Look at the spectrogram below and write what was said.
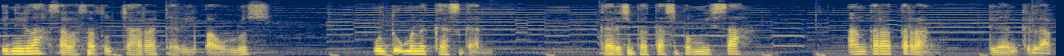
inilah salah satu cara dari Paulus untuk menegaskan garis batas pemisah antara terang dengan gelap,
